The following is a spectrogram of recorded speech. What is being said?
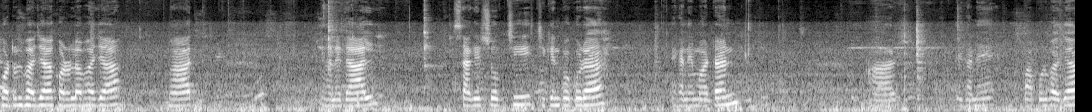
পটল ভাজা, করলা ভাজা, ভাত, এখানে ডাল, শাকের সবজি চিকেন পকোড়া, এখানে মাটন আর এখানে পাঁপড় ভাজা,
